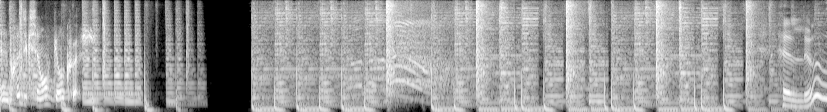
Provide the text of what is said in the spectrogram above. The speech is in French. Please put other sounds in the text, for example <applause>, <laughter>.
Une production Girl Crush. Hello!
